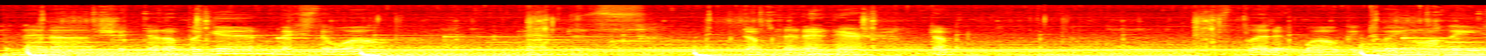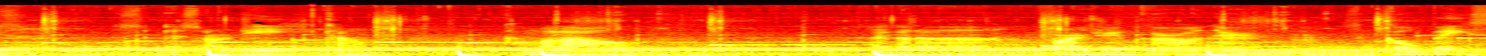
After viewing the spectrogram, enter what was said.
And then uh, shook it up again, mixed it well, and just dumped it in here. Dump, split it well between all these. SRD, Cam, Kamalau. I got a Fire Dream Girl in there, some gold base.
